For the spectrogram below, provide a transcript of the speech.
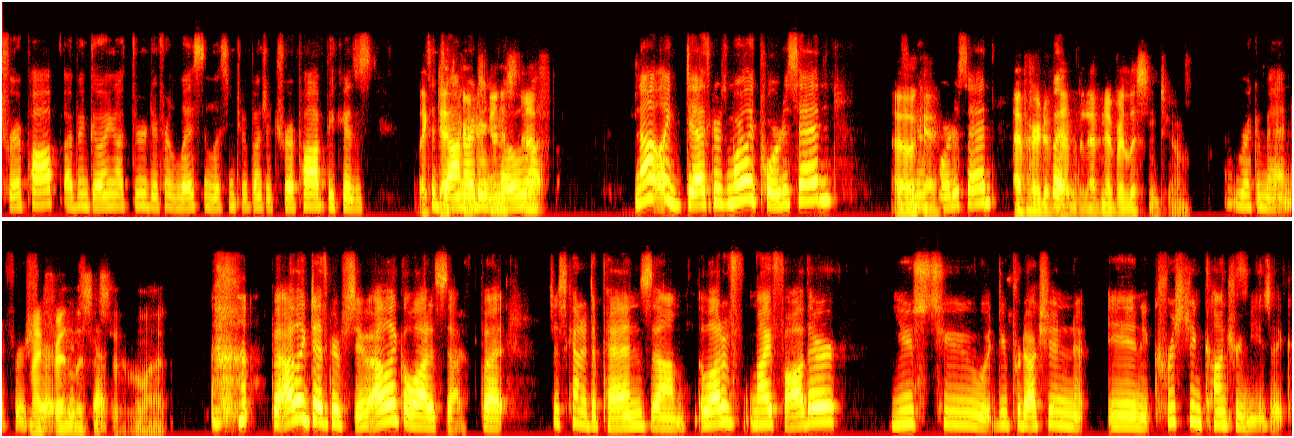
trip hop. I've been going out through different lists and listening to a bunch of trip hop because like it's a genre I didn't know. Not like Death Grips, more like Portishead. Oh, okay. Portishead. I've heard of but them, but I've never listened to them. Recommend for My sure. My friend listens stuff. to them a lot. but I like Death Grips too. I like a lot of stuff, but just kind of depends. Um, a lot of my father used to do production in Christian country music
